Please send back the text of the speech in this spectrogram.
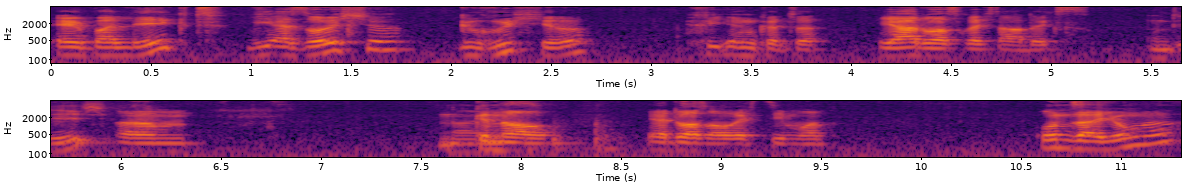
Er überlegt, wie er solche Gerüche kreieren könnte. Ja, du hast recht, Alex. Und ich? Ähm, Nice. Genau. Ja, du hast auch recht, Simon. Unser Junge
